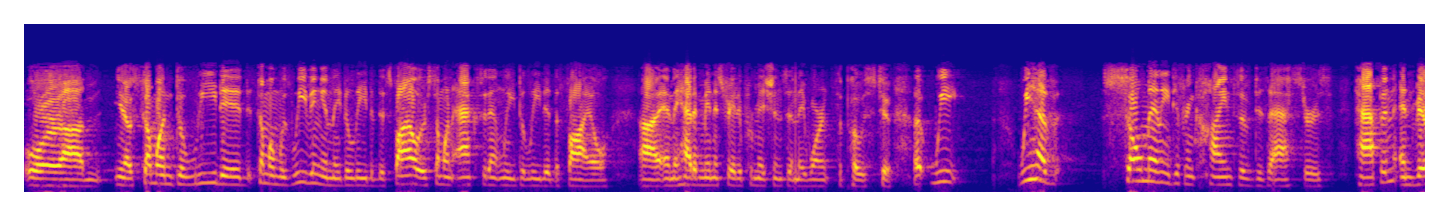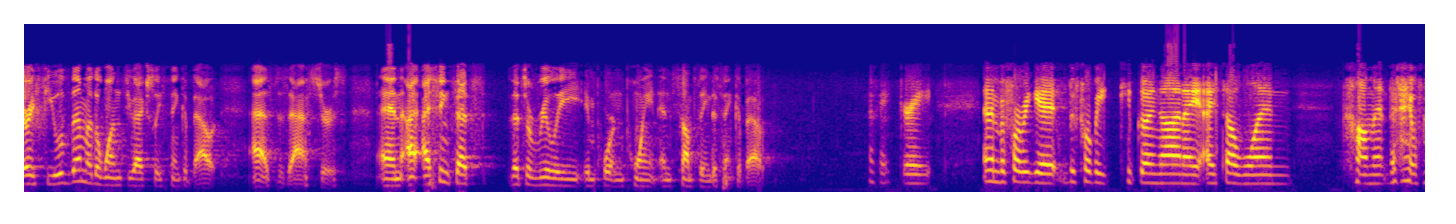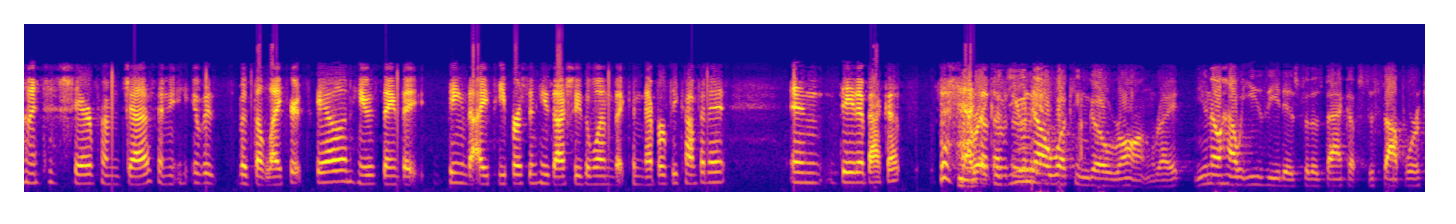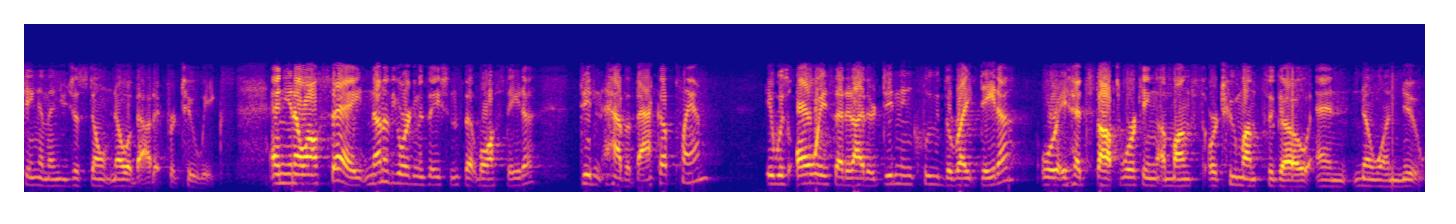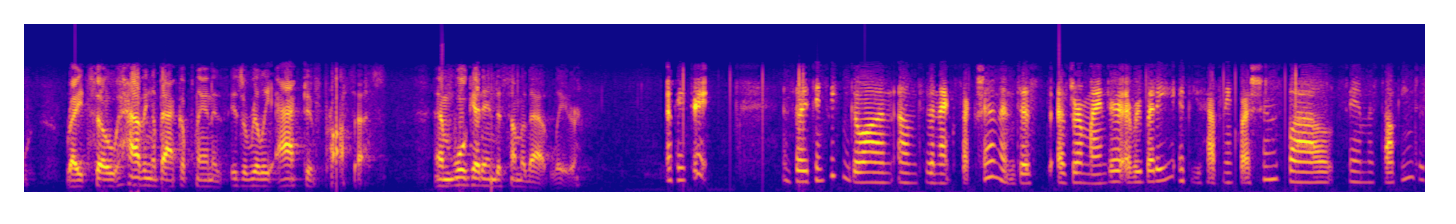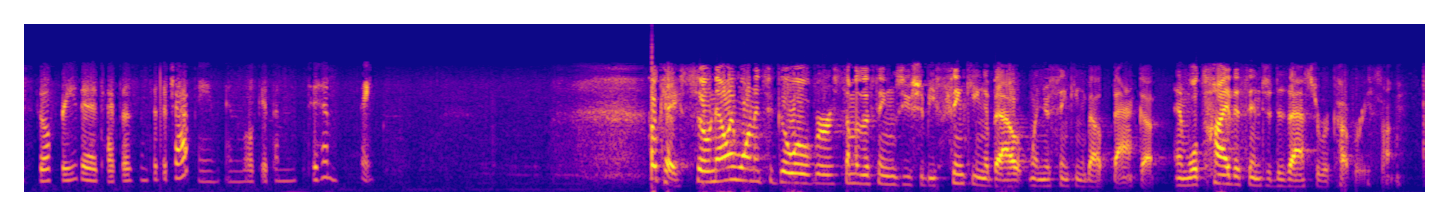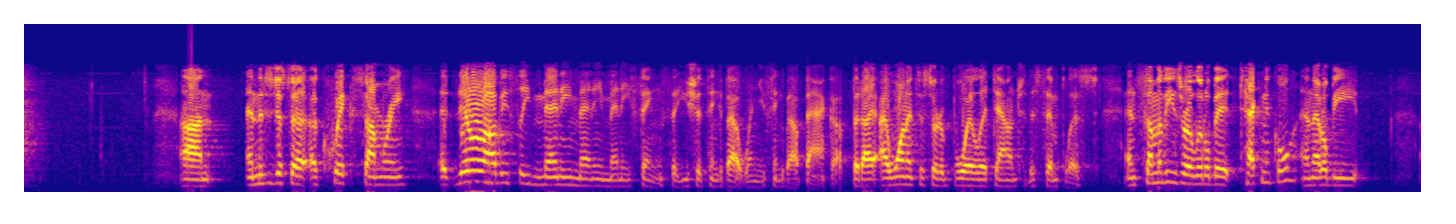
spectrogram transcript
or um, you know, someone deleted, someone was leaving and they deleted this file, or someone accidentally deleted the file uh, and they had administrative permissions and they weren't supposed to. Uh, we, we have so many different kinds of disasters happen, and very few of them are the ones you actually think about as disasters. And I, I think that's, that's a really important point and something to think about. Okay, great. And then before we get before we keep going on, I, I saw one comment that I wanted to share from Jeff, and it was with the Likert scale, and he was saying that being the IT person, he's actually the one that can never be confident in data backups. Yeah, right, because you really know what can go wrong, right? You know how easy it is for those backups to stop working, and then you just don't know about it for two weeks. And you know, I'll say none of the organizations that lost data didn't have a backup plan. It was always that it either didn't include the right data or it had stopped working a month or two months ago and no one knew right? So having a backup plan is, is a really active process. And we'll get into some of that later. Okay, great. And so I think we can go on um, to the next section. And just as a reminder, everybody, if you have any questions while Sam is talking, just feel free to type those into the chat pane, and we'll get them to him. Thanks. Okay, so now I wanted to go over some of the things you should be thinking about when you're thinking about backup. And we'll tie this into disaster recovery some. Um, and this is just a, a quick summary. Uh, there are obviously many, many, many things that you should think about when you think about backup, but I, I, wanted to sort of boil it down to the simplest. And some of these are a little bit technical, and that'll be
